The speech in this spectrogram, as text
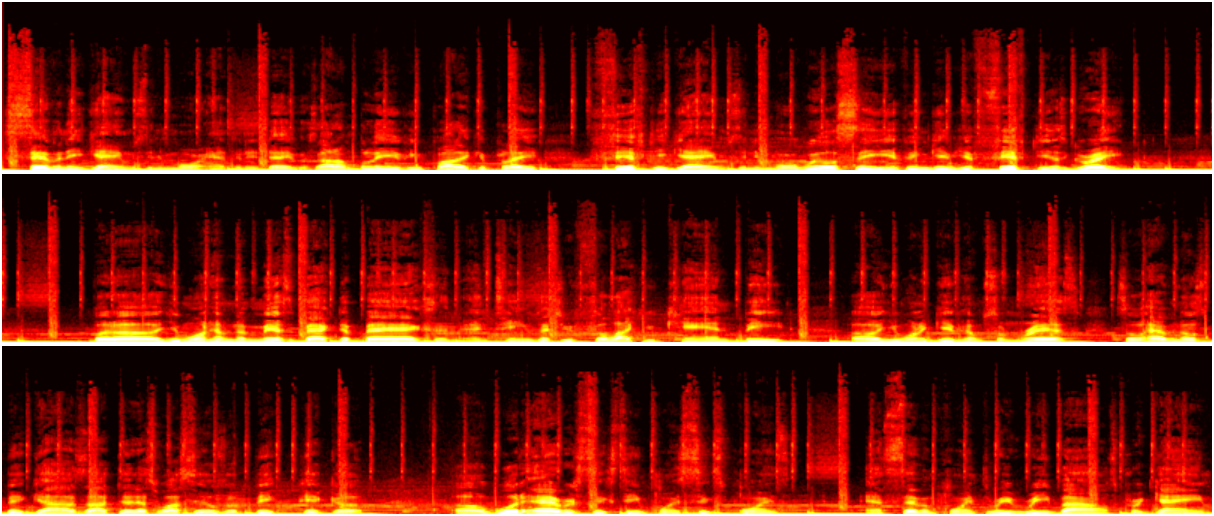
70 games anymore, Anthony Davis. I don't believe he probably could play 50 games anymore. We'll see. If he can give you 50, it's great. But uh, you want him to miss back to backs and, and, teams that you feel like you can beat. Uh, you want to give him some rest. So having those big guys out there, that's why I said it was a big pickup. Uh, Wood averaged 16.6 points and 7.3 rebounds per game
